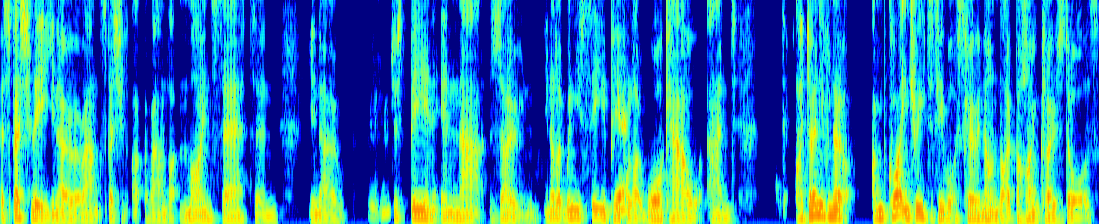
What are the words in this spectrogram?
especially you know around especially around like mindset and you know Mhm. just being in that zone. You know, like when you see people like walk out, and I don't even know. I'm quite intrigued to see what's going on like behind closed doors,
